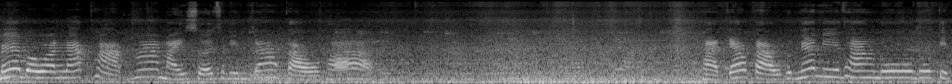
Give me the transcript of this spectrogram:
แม่บวรรักษ์ค่ะผ้าไหมสวยสลิมเจ้าเก่าค่ะ ค่ะเจ้าเก่าคุณแม่มีทางดูดูติด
